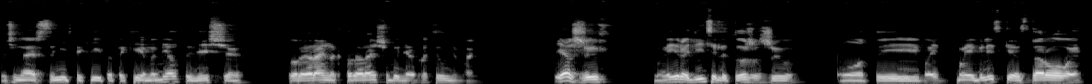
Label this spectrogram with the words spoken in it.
начинаешь ценить какие-то такие моменты, вещи, которые, на которые раньше бы не обратил внимания. Я жив, мои родители тоже живы, вот, и мои, мои близкие здоровы,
